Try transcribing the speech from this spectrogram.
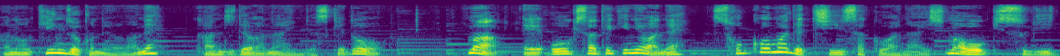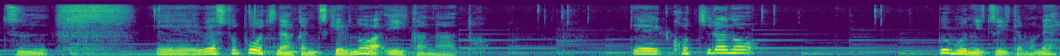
あの金属のようなね感じではないんですけどまあ、え大きさ的にはねそこまで小さくはないしまあ大きすぎず、えー、ウエストポーチなんかにつけるのはいいかなと。でこちらの部分についてもね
